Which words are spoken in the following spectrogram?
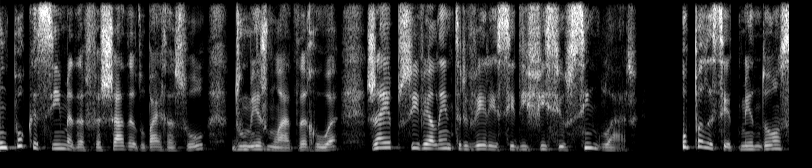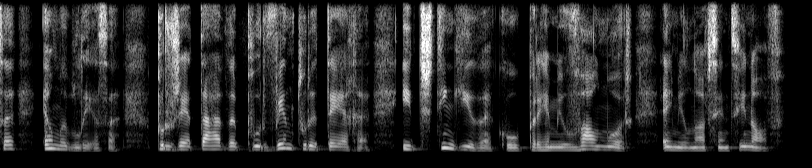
Um pouco acima da fachada do Bairro Azul, do mesmo lado da rua, já é possível entrever esse edifício singular. O Palacete Mendonça é uma beleza, projetada por Ventura Terra e distinguida com o Prémio Valmor em 1909.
